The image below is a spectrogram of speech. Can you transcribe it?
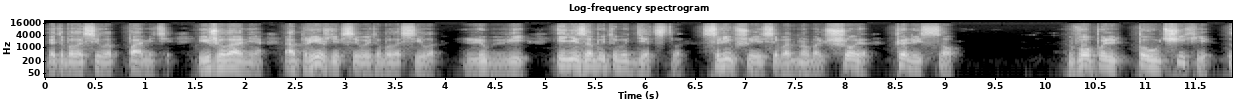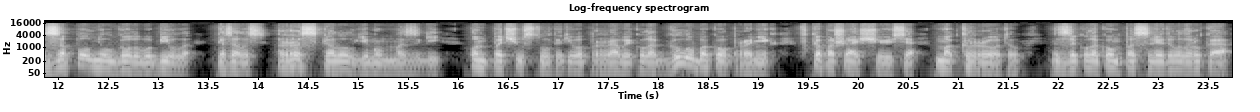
Это была сила памяти и желания, а прежде всего это была сила любви и незабытого детства, слившиеся в одно большое колесо. Вопль паучихи заполнил голову Билла, казалось, расколол ему мозги. Он почувствовал, как его правый кулак глубоко проник в копошащуюся мокроту. За кулаком последовала рука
